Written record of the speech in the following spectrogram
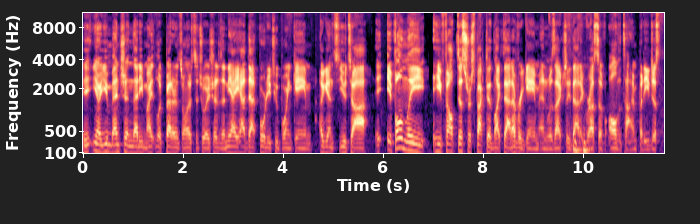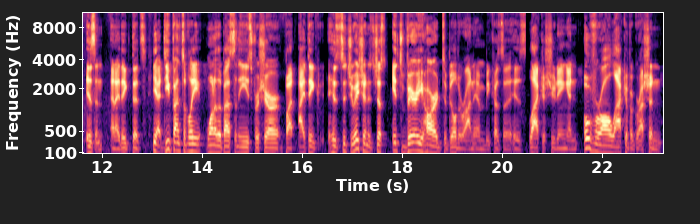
you know, you mentioned that he might look better in some other situations, and yeah, he had that 42 point game against Utah. If only he felt disrespected like that every game and was actually that aggressive all the time, but he just isn't. And I think that's yeah, defensively one of the best in the East for sure. But I think his situation is just it's very hard to build around him because of his lack of shooting and overall lack of aggression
